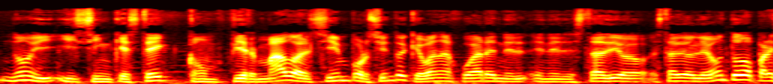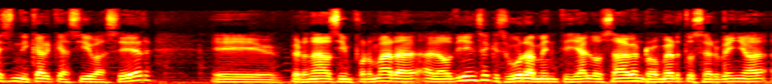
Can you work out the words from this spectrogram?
No, y, y sin que esté confirmado al 100% que van a jugar en el, en el estadio, estadio León, todo parece indicar que así va a ser. Eh, pero nada, más informar a, la audiencia que seguramente ya lo saben, Roberto Cerveño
